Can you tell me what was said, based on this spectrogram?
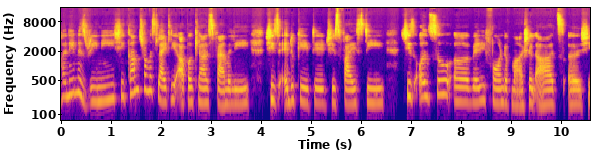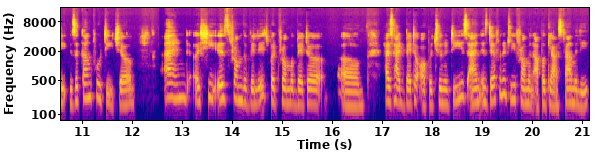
her name is Rini. She comes from a slightly upper class family. She's educated, she's feisty. She's also uh, very fond of martial arts. Uh, she is a kung fu teacher. And uh, she is from the village, but from a better um, has had better opportunities and is definitely from an upper class family.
